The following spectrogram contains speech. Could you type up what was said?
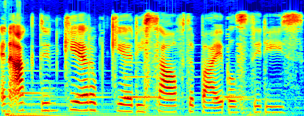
En ek doen keer op keer dieselfde Bybelstudies.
